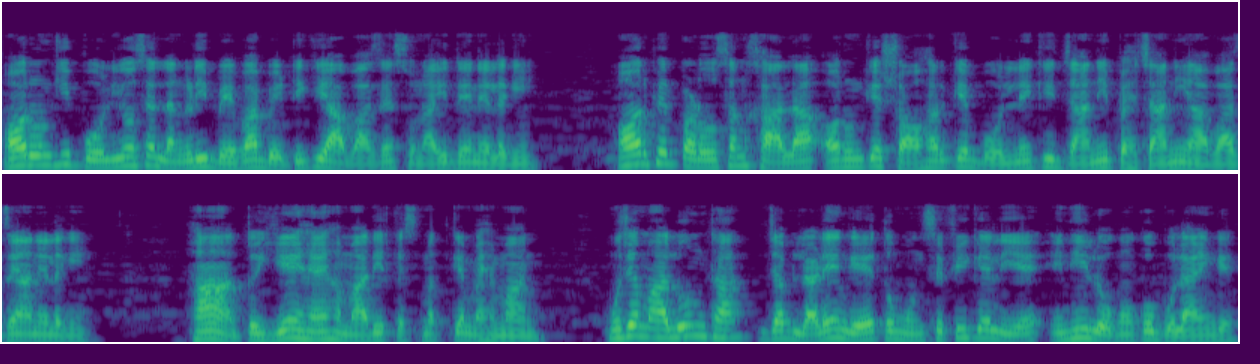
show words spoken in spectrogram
और उनकी पोलियो से लंगड़ी बेवा बेटी की आवाज़ें सुनाई देने लगीं। और फिर पड़ोसन खाला और उनके शौहर के बोलने की जानी पहचानी आवाज़ें आने लगीं। हाँ तो ये हैं हमारी किस्मत के मेहमान। मुझे मालूम था, जब लड़ेंगे तो मुंसिफी के लिए इन्हीं लोगों को बुलाएँगे।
